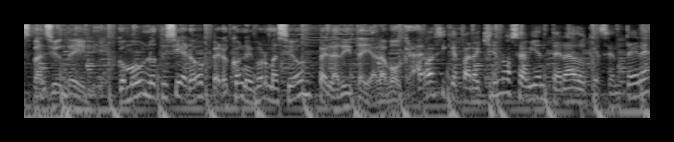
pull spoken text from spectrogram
Expansión Daily, como un noticiero, pero con la información peladita y a la boca. Así que para quien no se había enterado que se entere,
